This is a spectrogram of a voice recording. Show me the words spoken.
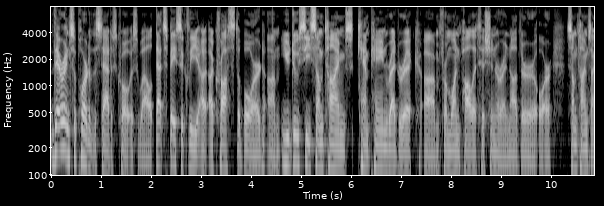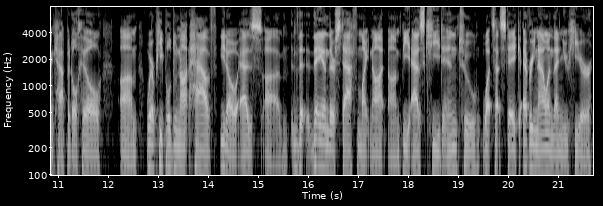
they're in support of the status quo as well. That's basically uh, across the board. Um, you do see sometimes campaign rhetoric um, from one politician or another, or sometimes on Capitol Hill um, where people do not have, you know, as um, th- they and their staff might not um, be as keyed into what's at stake. Every now and then you hear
